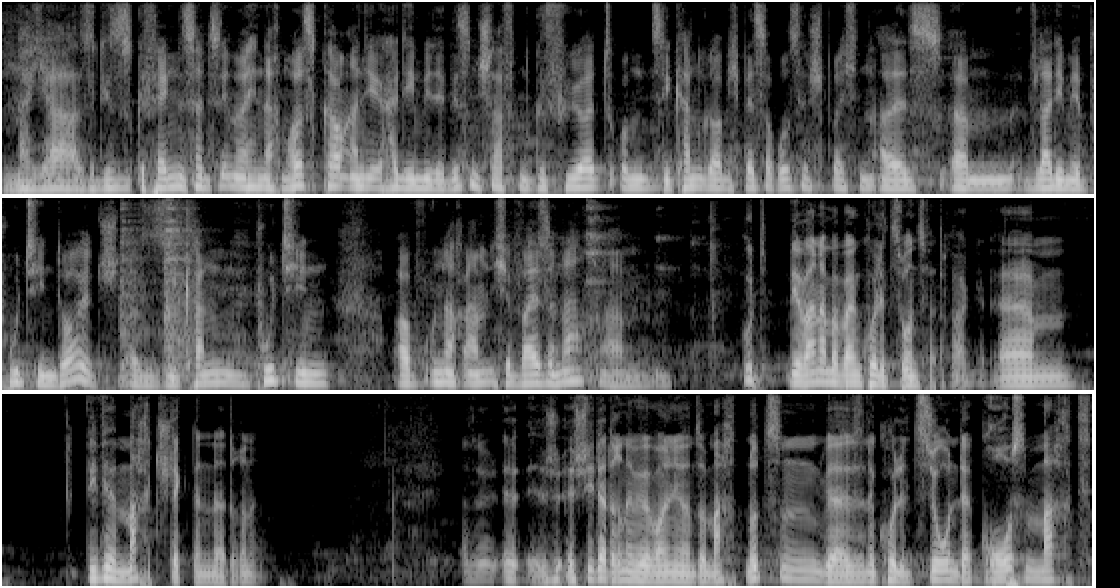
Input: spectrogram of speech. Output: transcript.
Naja, also dieses Gefängnis hat sie immerhin nach Moskau an die Akademie der Wissenschaften geführt und sie kann, glaube ich, besser Russisch sprechen als ähm, Wladimir Putin Deutsch. Also sie kann Putin auf unnachahmliche Weise nachahmen. Gut, wir waren aber beim Koalitionsvertrag. Ähm, wie viel Macht steckt denn da drin? Also äh, steht da drin, wir wollen ja unsere Macht nutzen, wir sind eine Koalition der großen Macht,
